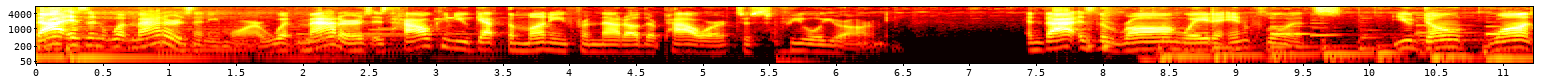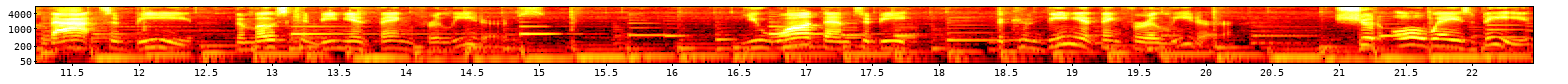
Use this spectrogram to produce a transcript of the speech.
That isn't what matters anymore. What matters is how can you get the money from that other power to fuel your army. And that is the wrong way to influence. You don't want that to be the most convenient thing for leaders. You want them to be the convenient thing for a leader should always be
